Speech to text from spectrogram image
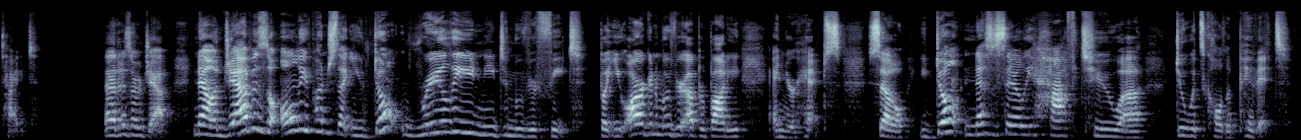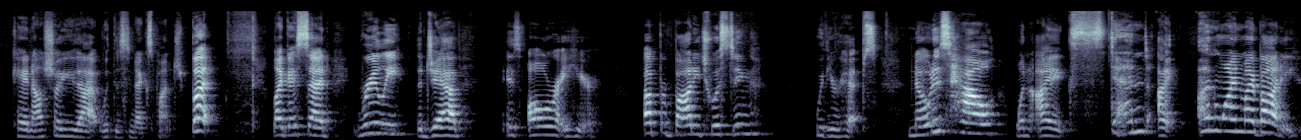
tight. That is our jab. Now, jab is the only punch that you don't really need to move your feet, but you are gonna move your upper body and your hips. So you don't necessarily have to uh, do what's called a pivot. Okay, and I'll show you that with this next punch. But, like I said, really the jab is all right here. Upper body twisting with your hips. Notice how when I extend, I unwind my body.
